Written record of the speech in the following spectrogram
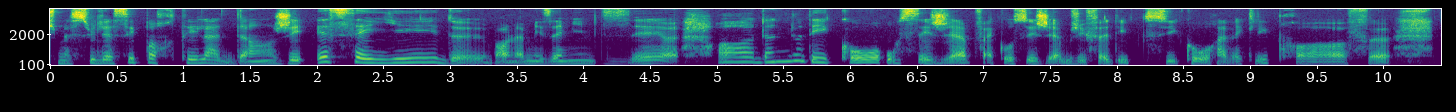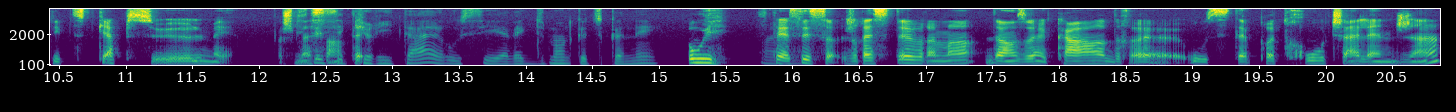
je me suis laissée porter là-dedans. J'ai essayé de... Bon, là, mes amis me disaient, « oh, donne-nous des cours au cégep. » Fait qu'au cégep, j'ai fait des petits cours avec les profs, des petites capsules, mais je me sentais... sécuritaire aussi, avec du monde que tu connais. Oui, c'est ça. Je restais vraiment dans un cadre euh, où c'était pas trop challengeant.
